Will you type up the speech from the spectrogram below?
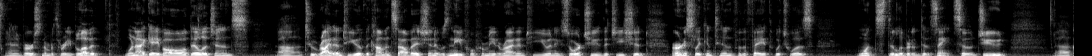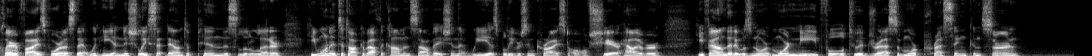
And in verse number three, beloved, when I gave all diligence uh, to write unto you of the common salvation, it was needful for me to write unto you and exhort you that ye should earnestly contend for the faith which was once delivered unto the saints. So Jude uh, clarifies for us that when he initially sat down to pen this little letter, he wanted to talk about the common salvation that we as believers in Christ all share. However, he found that it was more needful to address a more pressing concern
